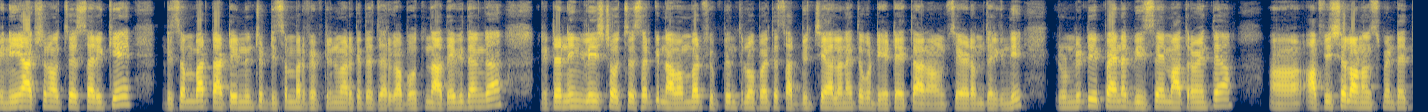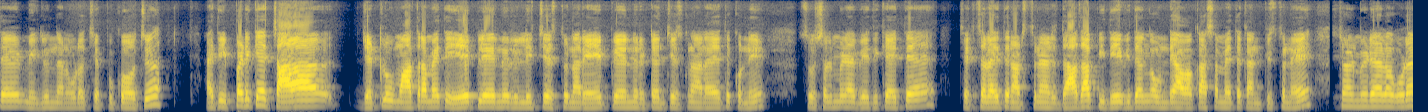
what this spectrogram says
మినీ ఆక్షన్ వచ్చేసరికి డిసెంబర్ థర్టీన్ నుంచి డిసెంబర్ ఫిఫ్టీన్ వరకు అయితే జరగబోతుంది. అదేవిధంగా రిటర్నింగ్ లిస్ట్ వచ్చేసరికి నవంబర్ ఫిఫ్టీన్త్ లోపు అయితే సబ్మిట్ చేయాలని అయితే ఒక డేట్ అయితే అనౌన్స్ చేయడం జరిగింది. రెండింటి పైన బీసీఐ మాత్రమైతే అఫీషియల్ అనౌన్స్మెంట్ అయితే మిగిలిందని కూడా చెప్పుకోవచ్చు. అయితే ఇప్పటికే చాలా జట్లు మాత్రమైతే ఏ ప్లేయర్ని రిలీజ్ చేస్తున్నారు ఏ ప్లేయర్ని రిటర్న్ చేసుకున్నారు అనేది అయితే కొన్ని సోషల్ మీడియా వేదిక అయితే చర్చలు అయితే నడుస్తున్నాయి. దాదాపు ఇదే విధంగా ఉండే అవకాశం అయితే కనిపిస్తున్నాయి. సోషల్ మీడియాలో కూడా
